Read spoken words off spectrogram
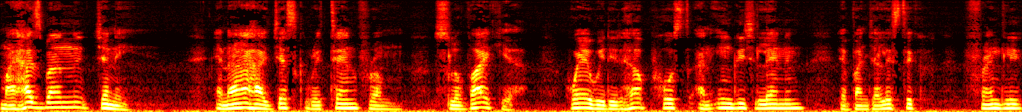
My husband, Jenny, and I had just returned from Slovakia, where we did help host an English learning, evangelistic, friendly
